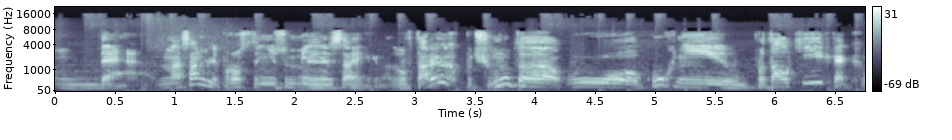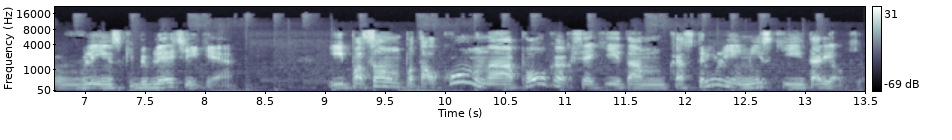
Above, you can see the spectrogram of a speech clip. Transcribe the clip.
Да, на самом деле просто не сумели нарисовать. Во-вторых, почему-то у кухни потолки, как в Ленинской библиотеке. И под самым потолком на полках всякие там кастрюли, миски и тарелки.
